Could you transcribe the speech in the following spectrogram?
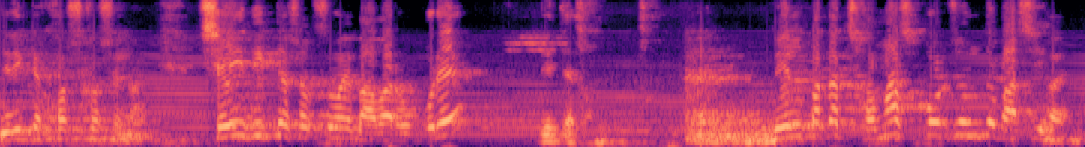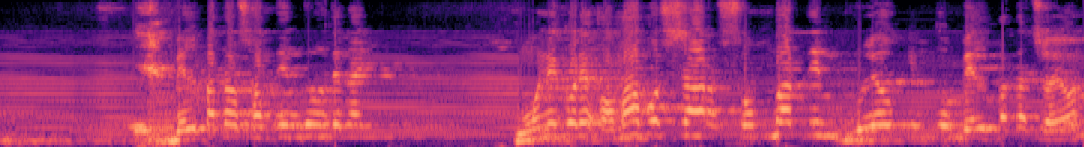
যেদিকটা খসখসে নয়, সেই দিকটা সবসময় বাবার উপরে দিতে হবে। বেলপাতা ছ মাস পর্যন্ত বাসি হয়। বেলপাতাও সব দিন তুলতে নাই মনে করে অমাবস্যার সোমবার দিন ভুলেও কিন্তু বেলপাতা চয়ন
